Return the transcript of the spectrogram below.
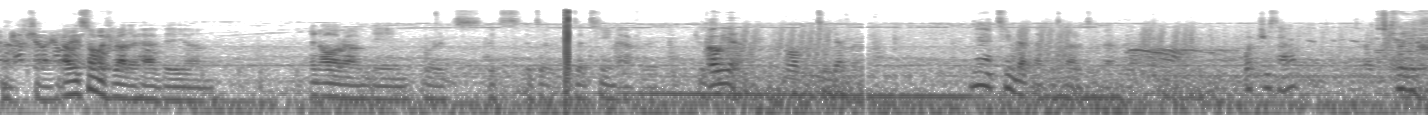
Enemy forces sorry, a I would so much rather have a um, an all around game where it's it's it's a it's a team effort. Oh yeah. Well, team deathmatch. Yeah, team deathmatch is not a team effort. What just happened? Did I just kill you?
